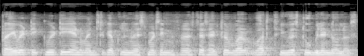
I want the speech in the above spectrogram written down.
private equity and venture capital investments in infrastructure sector were worth US 2 billion dollars.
